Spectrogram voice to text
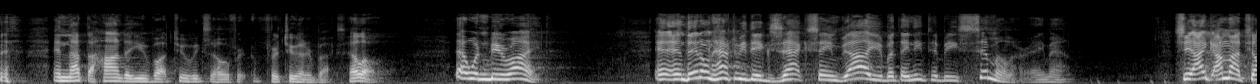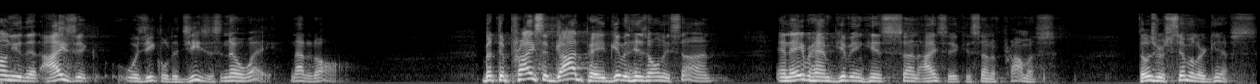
and not the Honda you bought two weeks ago for, for 200 bucks. Hello. That wouldn't be right. And, and they don't have to be the exact same value, but they need to be similar. Amen. See, I, I'm not telling you that Isaac was equal to Jesus. No way. Not at all. But the price that God paid, giving his only son, and Abraham giving his son Isaac, his son of promise, those are similar gifts.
